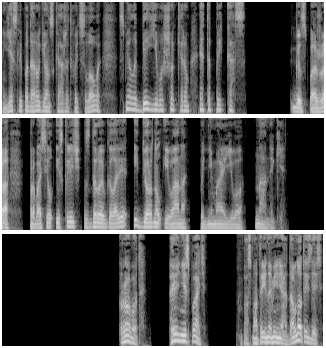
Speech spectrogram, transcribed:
Если по дороге он скажет хоть слово, смело бей его шокером. Это приказ. «Госпожа!» — пробасил Исклич с дырой в голове и дернул Ивана, поднимая его на ноги. «Робот! Эй, не спать! Посмотри на меня! Давно ты здесь?»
